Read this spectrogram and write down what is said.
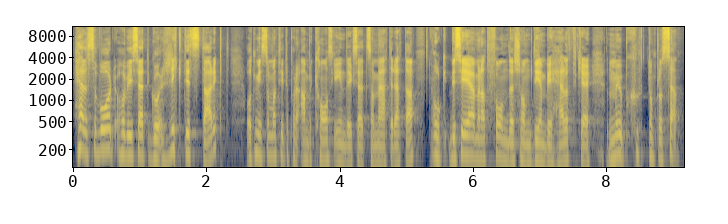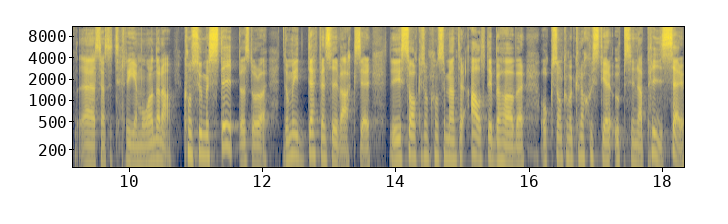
Hälsovård har vi sett gå riktigt starkt, åtminstone om man tittar på det amerikanska indexet som mäter detta. Och vi ser även att fonder som DNB Healthcare, de är upp 17% de eh, senaste tre månaderna. Consumer staples då, då, de är defensiva aktier. Det är saker som konsumenter alltid behöver och som kommer kunna justera upp sina priser.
